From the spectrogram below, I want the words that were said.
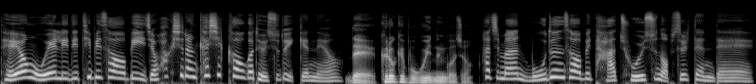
대형 OLED TV 사업이 이제 확실한 캐시카우가 될 수도 있겠네요. 네, 그렇게 보고 있는 거죠. 하지만 모든 사업이 다 좋을 순 없을 텐데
